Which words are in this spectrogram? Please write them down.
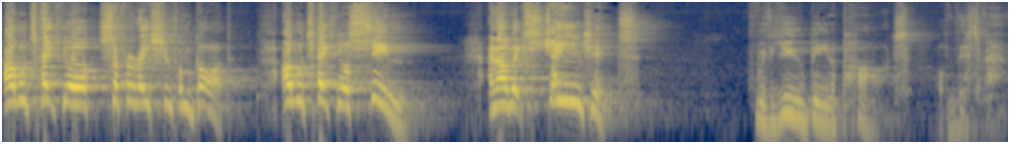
I will take your separation from God, I will take your sin, and I'll exchange it with you being a part of this family.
